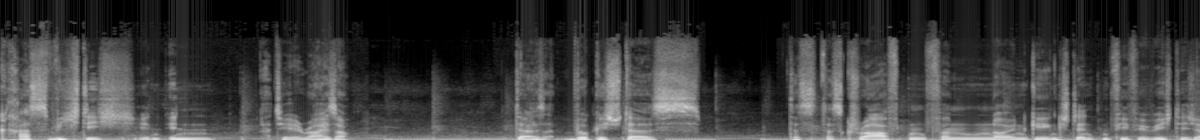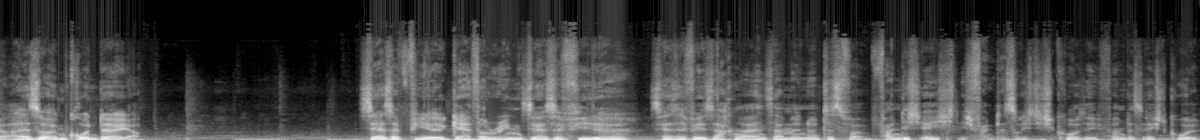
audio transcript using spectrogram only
krass wichtig in, in Atelier Riser. Da ist wirklich das, das, das Craften von neuen Gegenständen viel, viel wichtiger. Also im Grunde, ja. Sehr, sehr viel Gathering, sehr, sehr viel, sehr, sehr viel Sachen einsammeln. Und das fand ich echt, ich fand das richtig cool. Ich fand das echt cool.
